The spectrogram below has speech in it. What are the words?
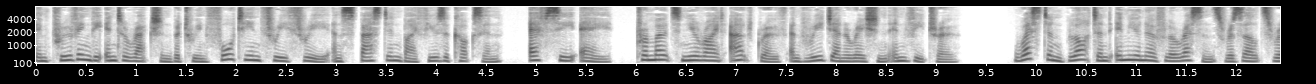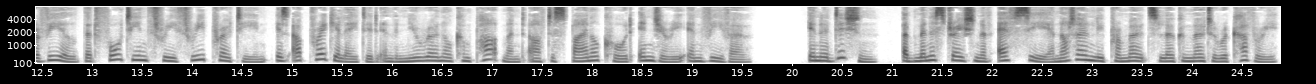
improving the interaction between 1433 and spastin by Fusicoccin, FCA, promotes neurite outgrowth and regeneration in vitro. Western blot and immunofluorescence results revealed that 1433 protein is upregulated in the neuronal compartment after spinal cord injury in vivo. In addition, administration of FCA not only promotes locomotor recovery,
